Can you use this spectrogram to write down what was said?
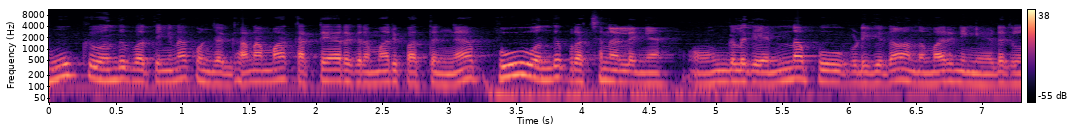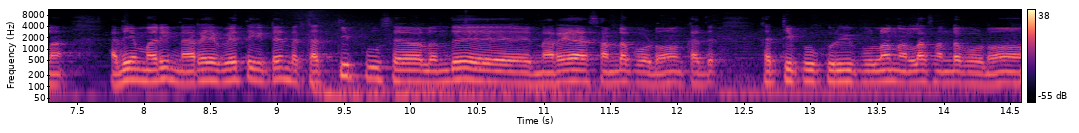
மூக்கு வந்து பார்த்திங்கன்னா கொஞ்சம் கனமாக கட்டையாக இருக்கிற மாதிரி பார்த்துங்க. பூ வந்து பிரச்சனை இல்லைங்க. உங்களுக்கு என்ன பூ பிடிக்குதோ அந்த மாதிரி நீங்கள் எடுக்கலாம். அதே மாதிரி நிறைய பேர்த்துக்கிட்ட இந்த கத்திப்பூ சேவல் வந்து நிறையா சண்டை போடும். கத்து கத்திப்பூ குருவிப்பூலாம் நல்லா சண்டை போடும்.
